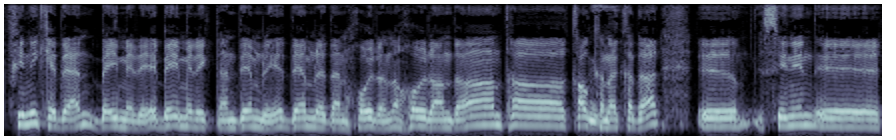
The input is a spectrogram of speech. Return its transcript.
Finike'den Beymelek'e, Beymelek'ten Demre'ye, Demre'den Hoyran'a, Hoyran'dan ta Kalkan'a Hı. kadar e, senin e,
